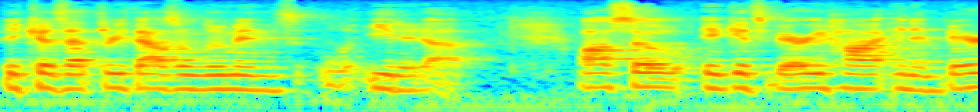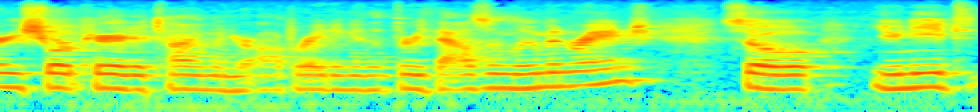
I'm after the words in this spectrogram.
because that 3000 lumens will eat it up. Also, it gets very hot in a very short period of time when you're operating in the 3000 lumen range. So you need to,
